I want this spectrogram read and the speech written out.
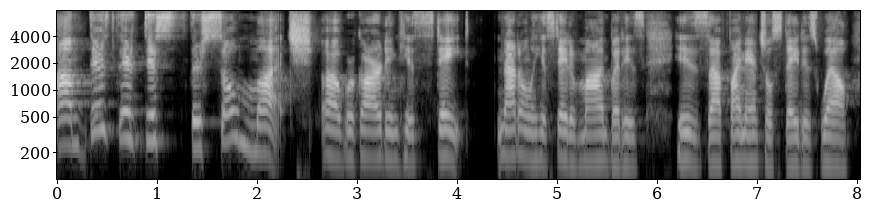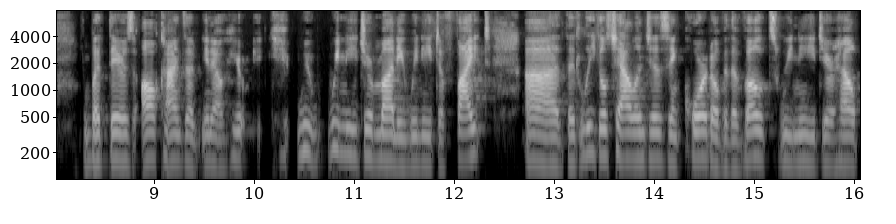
Um, there's there, there's there's so much uh, regarding his state not only his state of mind but his his uh, financial state as well. But there's all kinds of you know here, here, we we need your money. We need to fight uh, the legal challenges in court over the votes. We need your help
